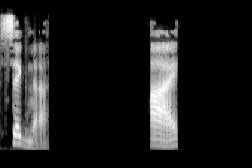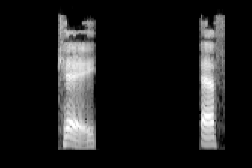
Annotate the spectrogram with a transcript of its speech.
sigma i k f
